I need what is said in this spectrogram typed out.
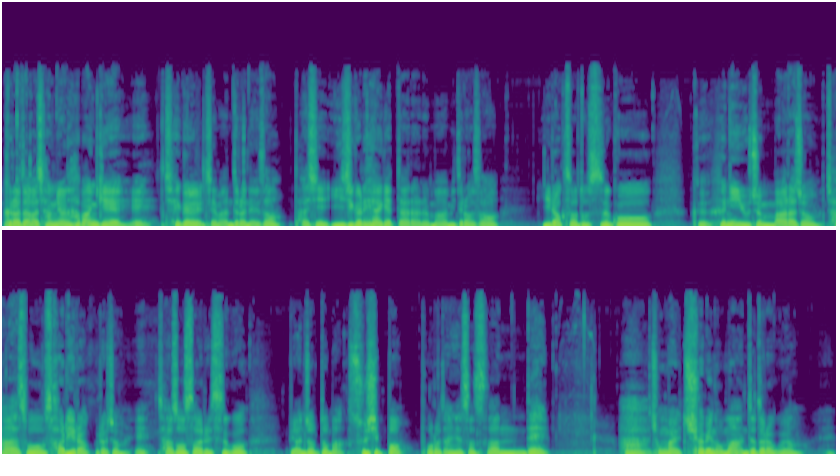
그러다가 작년 하반기에 예, 책을 이제 만들어내서 다시 이직을 해야겠다라는 마음이 들어서 이력서도 쓰고 그 흔히 요즘 말하죠 자소설이라고 그러죠. 예, 자소설을 쓰고 면접도 막 수십 번 보러 다녔었는데 아 정말 취업이 너무 안 되더라고요. 예,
